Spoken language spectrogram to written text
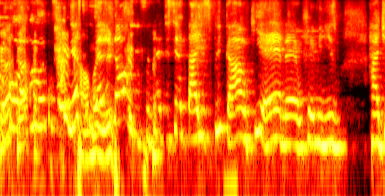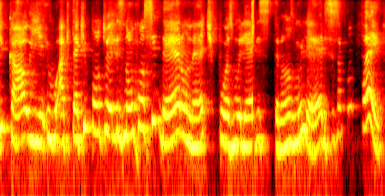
vou, eu vou, e, assim, é legal isso, né? De sentar e explicar o que é, né, o feminismo radical e até que ponto eles não consideram, né, tipo, as mulheres trans mulheres. Isso, véi,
